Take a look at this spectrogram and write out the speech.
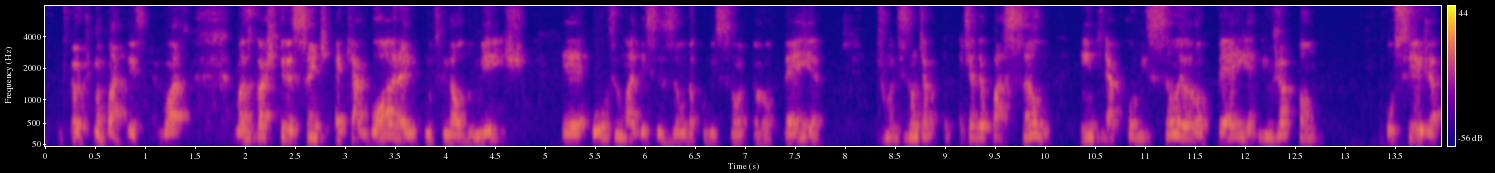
eu não batei esse negócio. Mas o que eu acho interessante é que agora, no final do mês, é, houve uma decisão da Comissão Europeia, uma decisão de, de adequação entre a Comissão Europeia e o Japão. Ou seja,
